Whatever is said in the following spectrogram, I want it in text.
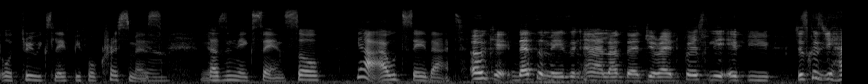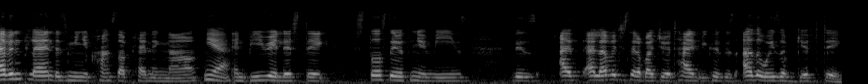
or three weeks left before Christmas. Yeah, yeah. Doesn't make sense. So yeah, I would say that. Okay, that's amazing, and I love that. You're right. Firstly, if you just because you haven't planned doesn't mean you can't start planning now. Yeah. And be realistic. Still stay within your means. There's I, I love what you said about your time because there's other ways of gifting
